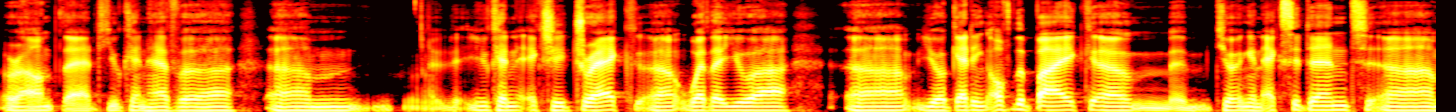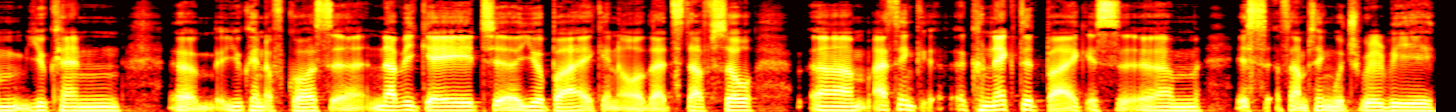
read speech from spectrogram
around that. You can have a um, you can actually track whether you are uh, you're getting off the bike um, during an accident. Um, you can um, you can of course uh, navigate uh, your bike and all that stuff. So um, I think a connected bike is um, is something which will be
